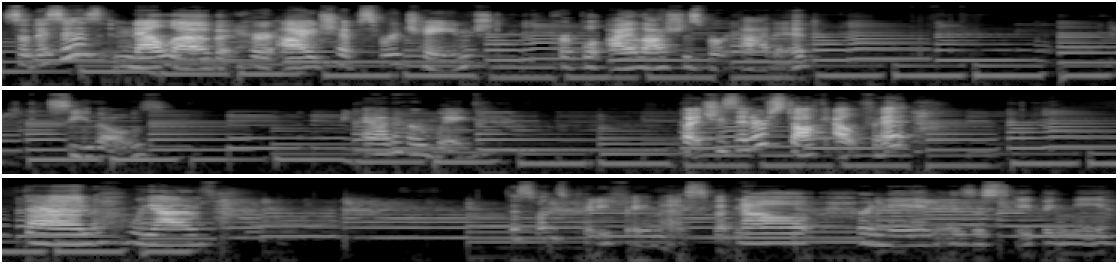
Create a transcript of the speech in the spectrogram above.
so this is Nella, but her eye chips were changed. Purple eyelashes were added. You can see those. And her wig. But she's in her stock outfit. Then we have, this one's pretty famous, but now her name is escaping me.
